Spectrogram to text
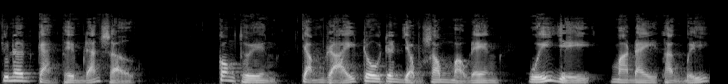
cho nên càng thêm đáng sợ. Con thuyền chậm rãi trôi trên dòng sông màu đen, quỷ dị mà đầy thần bí.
